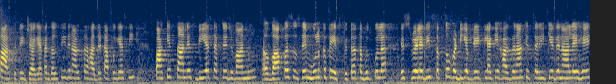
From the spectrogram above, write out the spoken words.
ਭਾਰਤ ਭੇਜਿਆ ਗਿਆ ਤਾਂ ਗਲਤੀ ਦੇ ਨਾਲ ਸਰਹੱਦ ਟੱਪ ਗਿਆ ਸੀ। ਪਾਕਿਸਤਾਨ ਨੇ ਇਸ ਬੀਐਸਐਫ ਦੇ ਜਵਾਨ ਨੂੰ ਵਾਪਸ ਉਸੇ ਮੁਲਕ ਭੇਜ ਦਿੱਤਾ। ਤਾਂ ਬਿਲਕੁਲ ਇਸ ਵੇਲੇ ਦੀ ਸਭ ਤੋਂ ਵੱਡੀ ਅਪਡੇਟ ਲੈ ਕੇ ਹਾਜ਼ਰ ਹਾਂ। ਕਿਸ ਤਰੀਕੇ ਦੇ ਨਾਲ ਇਹ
